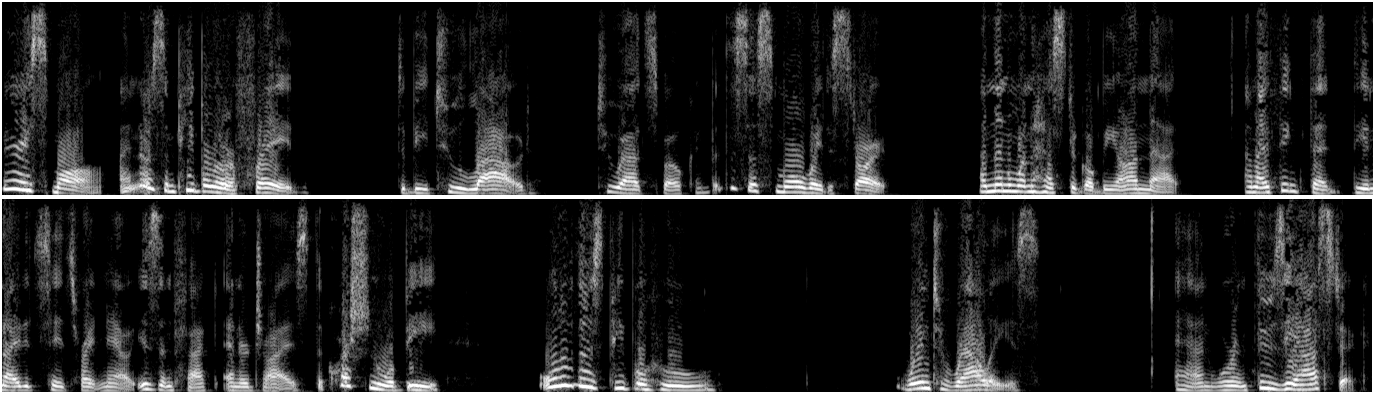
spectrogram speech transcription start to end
Very small. I know some people are afraid to be too loud, too outspoken, but this is a small way to start. And then one has to go beyond that and I think that the United States right now is, in fact, energized. The question will be all of those people who went to rallies and were enthusiastic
